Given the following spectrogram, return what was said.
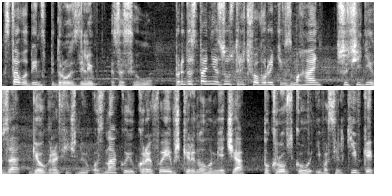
став один з підрозділів ЗСУ. Передостання зустріч фаворитів змагань сусідів за географічною ознакою корифеїв шкіряного м'яча Покровського і Васильківки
